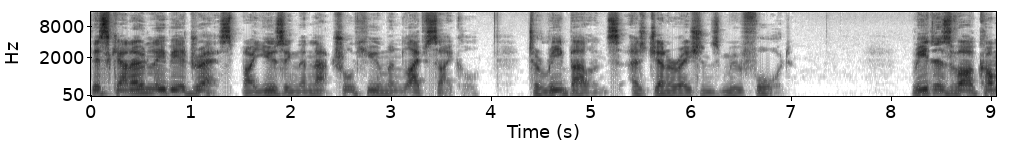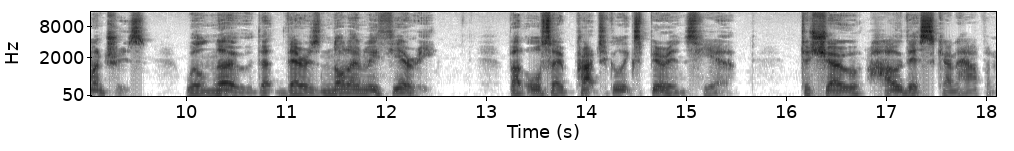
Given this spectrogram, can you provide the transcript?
this can only be addressed by using the natural human life cycle to rebalance as generations move forward. Readers of our commentaries will know that there is not only theory, but also practical experience here to show how this can happen.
